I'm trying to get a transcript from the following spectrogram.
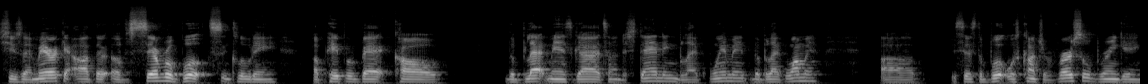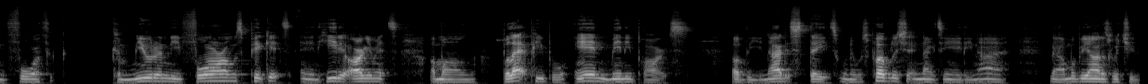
She's an American author of several books, including a paperback called "The Black Man's Guide to Understanding Black Women." The Black Woman. Uh, it says the book was controversial, bringing forth community forums, pickets, and heated arguments among Black people in many parts of the United States when it was published in 1989. Now, I'm gonna be honest with you.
